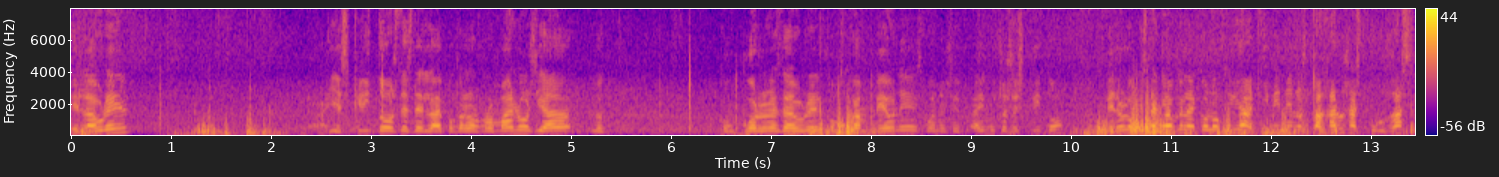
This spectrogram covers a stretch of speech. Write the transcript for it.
El laurel, hay escritos desde la época de los romanos ya con coronas de laurel como campeones, bueno, hay muchos escritos, pero lo que está claro que en la ecología, aquí vienen los pájaros a expulgarse.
